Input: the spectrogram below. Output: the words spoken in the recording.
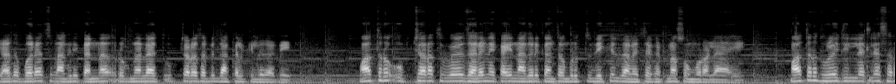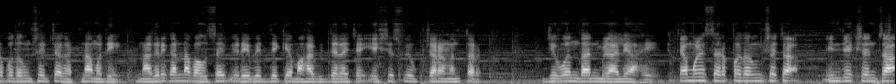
यात बऱ्याच नागरिकांना रुग्णालयात उपचारासाठी दाखल केले जाते. मात्र उपचारात वेळ झाल्याने काही नागरिकांचा मृत्यू देखील झाल्याच्या घटना समोर आल्या आहे मात्र धुळे जिल्ह्यातल्या सर्पदंशांच्या घटनांमध्ये नागरिकांना भाऊसाहेब इरे वैद्यकीय महाविद्यालयाच्या यशस्वी उपचारानंतर जीवनदान मिळाले आहे. त्यामुळे सर्पदंशाच्या इंजेक्शनचा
